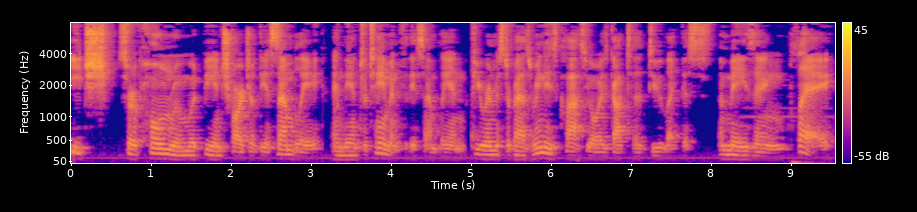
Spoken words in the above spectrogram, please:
each sort of homeroom would be in charge of the assembly and the entertainment for the assembly. And if you were in Mr. Bazzarini's class, you always got to do like this amazing play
